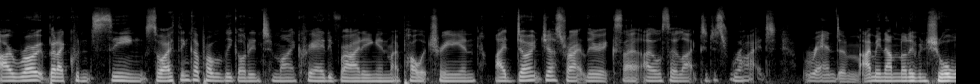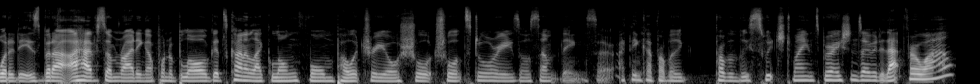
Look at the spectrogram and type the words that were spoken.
I wrote, but I couldn't sing. So I think I probably got into my creative writing and my poetry. And I don't just write lyrics, I, I also like to just write random. I mean, I'm not even sure what it is, but I, I have some writing up on a blog. It's kind of like long form poetry or short, short stories or something. So I think I probably probably switched my inspirations over to that for a while.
